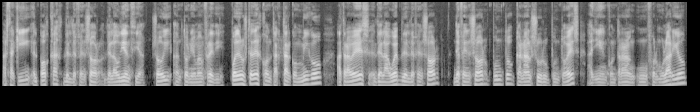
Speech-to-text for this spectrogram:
Hasta aquí el podcast del defensor de la audiencia. Soy Antonio Manfredi. Pueden ustedes contactar conmigo a través de la web del defensor defensor.canalsur.es. Allí encontrarán un formulario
